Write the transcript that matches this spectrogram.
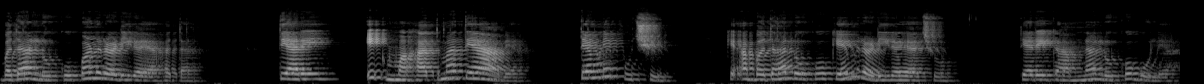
બધા લોકો પણ રડી રહ્યા હતા. ત્યારે એક મહાત્મા ત્યાં આવ્યા. તેમણે પૂછ્યું કે, આ બધા લોકો કેમ રડી રહ્યા છો? ત્યારે ગામના લોકો બોલ્યા,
